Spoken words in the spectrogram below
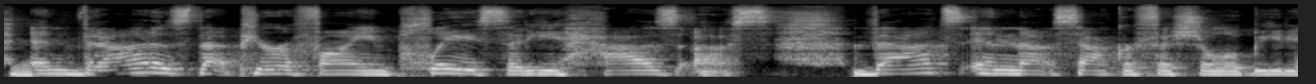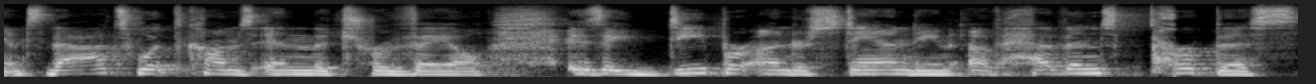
Hmm. And that is that purifying place that he has us. That's in that sacrificial obedience. That's what comes in the travail is a deeper understanding of heaven's purpose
